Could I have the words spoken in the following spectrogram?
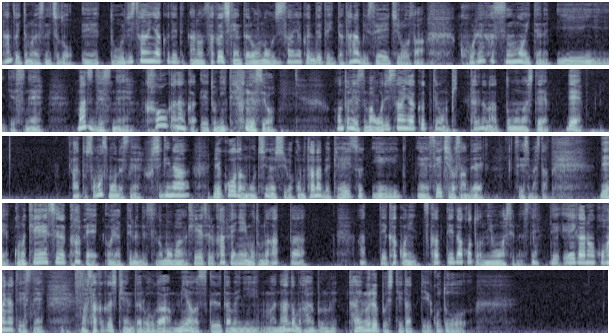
なんといってもですねちょっと,、えーと、おじさん役であの坂口健太郎のおじさん役に出ていた田辺誠一郎さん。これがすごいってねいいですね。まずですね顔がなんか、えーと、似てるんですよ。本当にですね、まあ、おじさん役っていうのがぴったりだなと思いまして。であとそもそもですね不思議なレコードの持ち主はこの田辺誠一郎さんで失礼しました。で、この経営するカフェをやってるんですけども、まあ、経営するカフェにもともとあった、あって過去に使っていたことを匂わしてるんですね。で映画の後半になってですね、まあ、坂口健太郎がミアを救うために、まあ、何度もタイムループしていたっていうことを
